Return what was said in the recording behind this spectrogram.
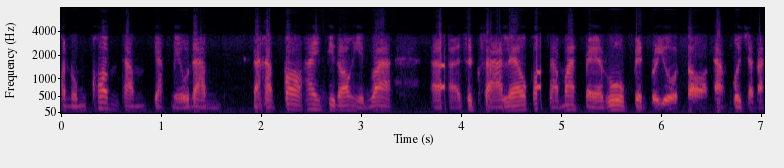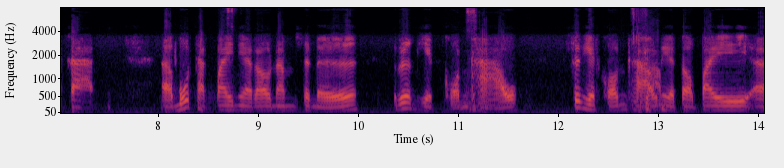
ขนมค่อมทำจากเหนียวดำนะครับ ก็ให้พี่น้องเห็นว่าศึกษาแล้วก็สามารถแปรรูปเป็นประโยชน์ต่อทางโภชนาการบูธถัดไปเนี่ยเรานำเสนอ เรื่องเห็ดขอนขาว ซึ่งเห็ดขอนขาวเนี่ยต่อไปอ่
